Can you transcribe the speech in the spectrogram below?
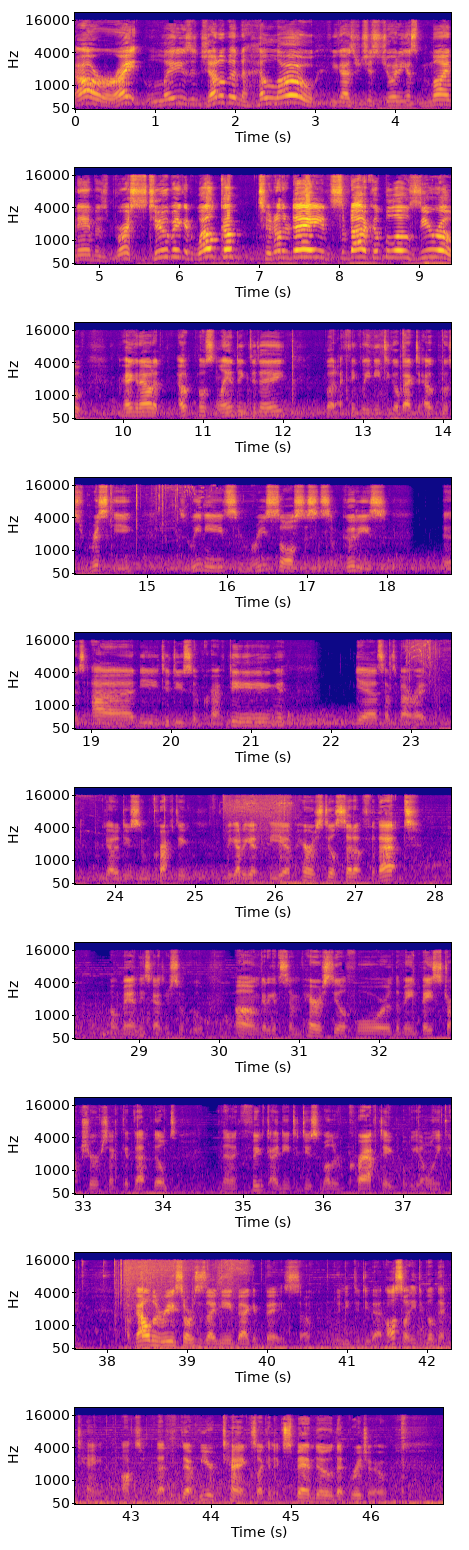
Alright, ladies and gentlemen, hello! If you guys are just joining us, my name is Bryce Tubing, and welcome to another day in Subnautica Below Zero! We're hanging out at Outpost Landing today, but I think we need to go back to Outpost Risky, because we need some resources and some goodies, because I need to do some crafting. Yeah, that sounds about right. Gotta do some crafting. We gotta get the uh, parasteel set up for that. Oh man, these guys are so cool. Um, gotta get some parasteel for the main base structure so I can get that built. And then I think I need to do some other crafting, but we only can... I've got all the resources I need back at base, so we need to do that. Also, I need to build that tank, that oxygen, that, that weird tank, so I can expando that bridgeo.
